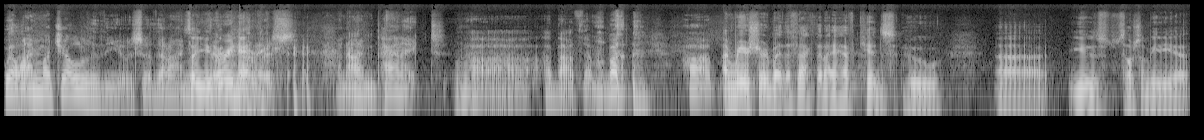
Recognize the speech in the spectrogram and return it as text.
Well, I'm much older than you, so that I'm so you very nervous, and I'm panicked mm. uh, about them. But uh, I'm reassured by the fact that I have kids who uh, use social media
